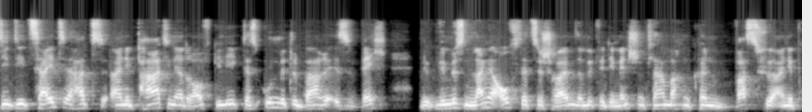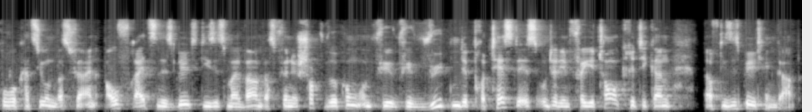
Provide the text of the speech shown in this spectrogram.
die, die Zeit hat eine Patina draufgelegt, das Unmittelbare ist weg wir müssen lange Aufsätze schreiben, damit wir den Menschen klar machen können, was für eine Provokation, was für ein aufreizendes Bild dieses Mal war und was für eine Schockwirkung und für, für wütende Proteste es unter den Feuilleton-Kritikern auf dieses Bild hingab.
